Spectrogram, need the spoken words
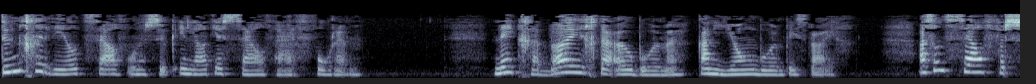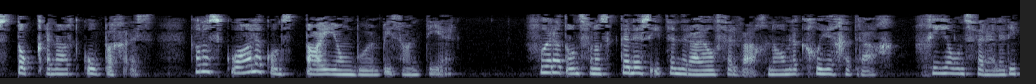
Doen gereeld selfondersoek en laat jouself hervorm. Net gebuigde ou bome kan jong boontjies buig. As ons self verstok en hardkoppig is, kan ons kwaliek ons taai jong boontjies hanteer. Voordat ons van ons kinders iets in ruil verwag, naamlik goeie gedrag, gee ons vir hulle die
